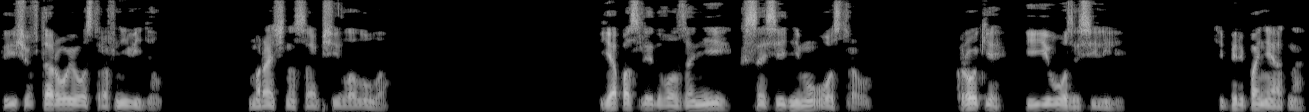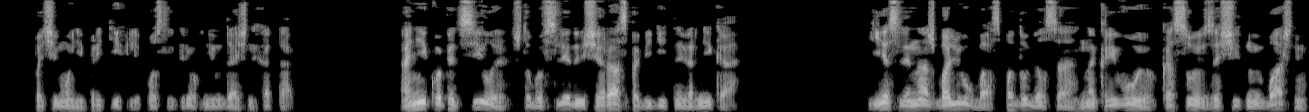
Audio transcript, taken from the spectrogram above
ты еще второй остров не видел, мрачно сообщила Лула. Я последовал за ней к соседнему острову. Кроки и его заселили. Теперь понятно, почему они притихли после трех неудачных атак. Они копят силы, чтобы в следующий раз победить наверняка. Если наш Балюкба сподобился на кривую, косую защитную башню,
